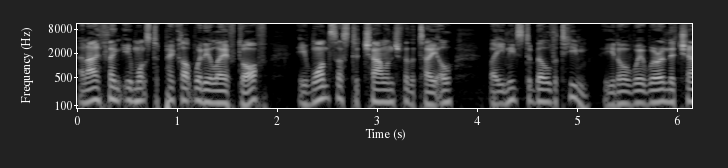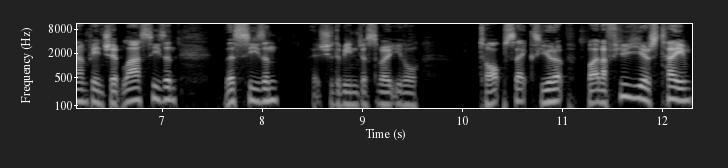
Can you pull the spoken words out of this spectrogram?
And I think he wants to pick up where he left off. He wants us to challenge for the title, but he needs to build a team. You know, we were in the championship last season. This season, it should have been just about, you know, top six Europe. But in a few years' time,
